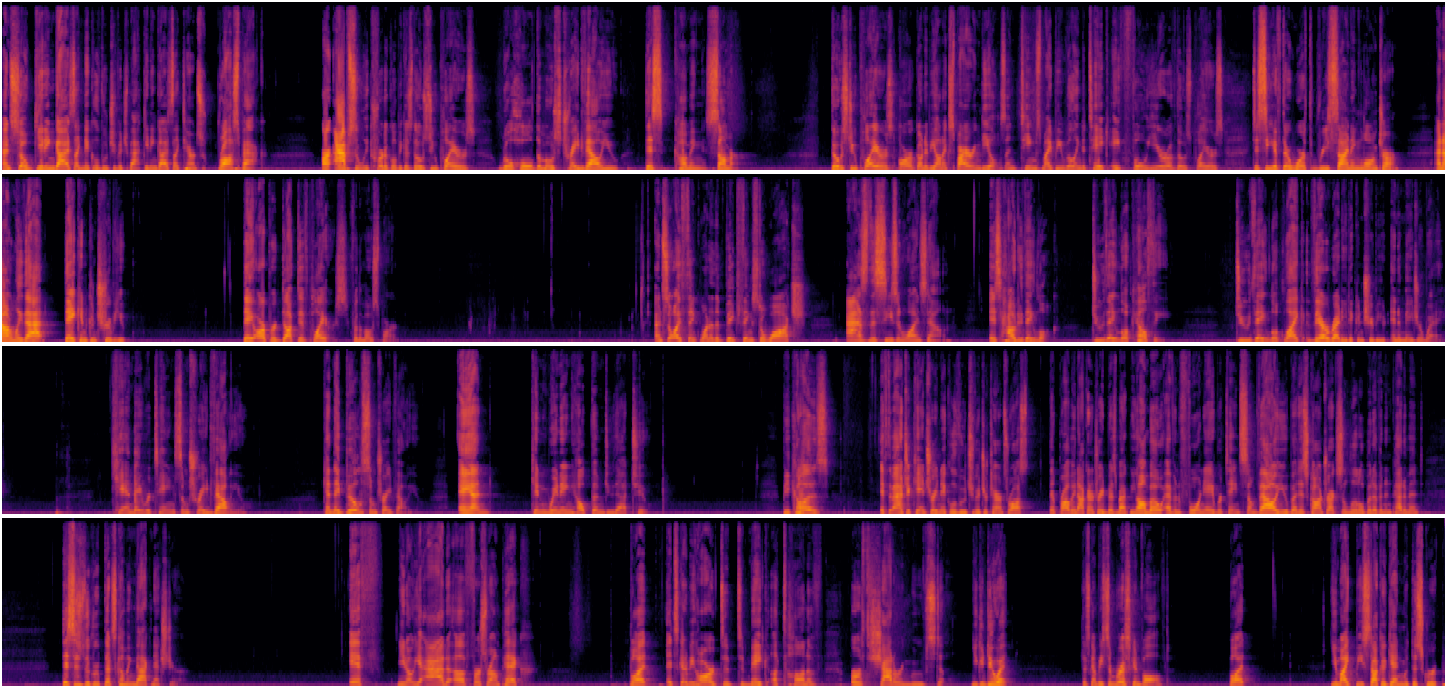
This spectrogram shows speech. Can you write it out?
And so, getting guys like Nikola Vucevic back, getting guys like Terrence Ross back, are absolutely critical because those two players will hold the most trade value this coming summer those two players are going to be on expiring deals, and teams might be willing to take a full year of those players to see if they're worth re signing long term. And not only that, they can contribute. They are productive players for the most part. And so I think one of the big things to watch as the season winds down is how do they look? Do they look healthy? do they look like they're ready to contribute in a major way? Can they retain some trade value? Can they build some trade value? And can winning help them do that too? Because if the Magic can't trade Nikola Vucevic or Terrence Ross, they're probably not going to trade Bismack Biyombo. Evan Fournier retains some value, but his contract's a little bit of an impediment. This is the group that's coming back next year if you know you add a first round pick, but it's going to be hard to to make a ton of earth shattering moves. Still, you can do it. There's going to be some risk involved, but you might be stuck again with this group.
